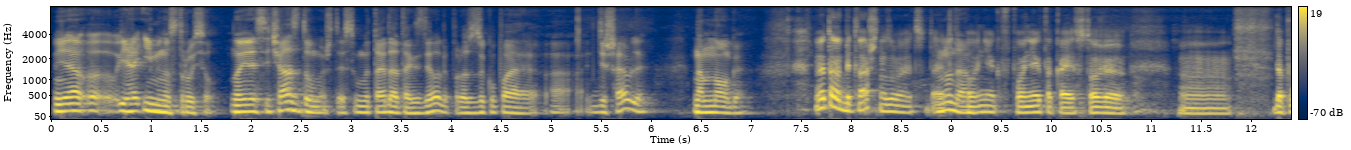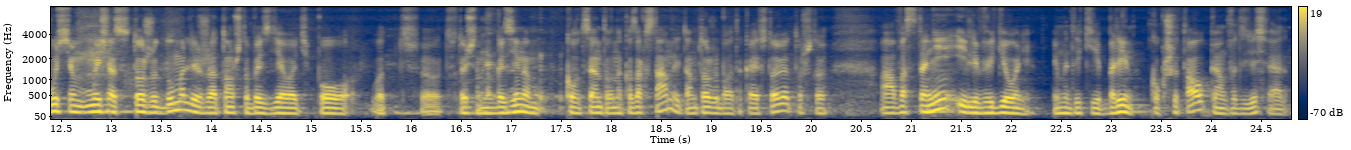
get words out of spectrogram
Я, э, я именно струсил. Но я сейчас думаю, что если мы тогда так сделали, просто закупая а, дешевле, намного. Ну, это арбитраж называется, да? Ну, это да. Вполне, вполне такая история Э, допустим, мы сейчас тоже думали же о том, чтобы сделать по вот, цветочным магазинам колл-центр на Казахстан, и там тоже была такая история, то что а, в Астане или в регионе, и мы такие, блин, Кокшетау прям вот здесь рядом.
